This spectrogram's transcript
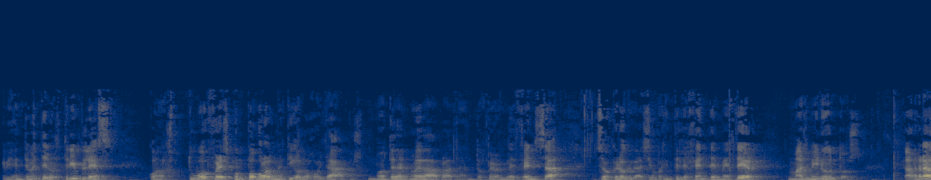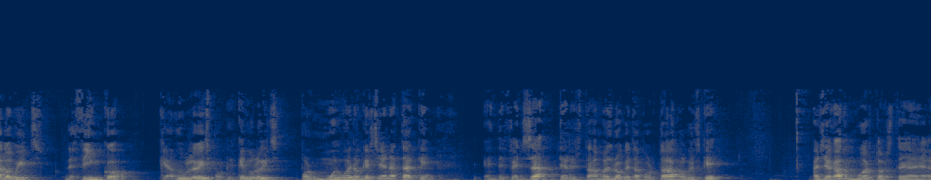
Evidentemente los triples, cuando estuvo fresco un poco los metió, luego ya pues, no, te, no le daba para tanto. Pero en defensa, yo creo que hubiera sido más inteligente meter más minutos a Radovic de 5 que a Dulovic, porque es que Dulovic, por muy bueno que sea en ataque, en defensa te restaba más de lo que te aportaba, porque es que has llegado muerto a este, a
